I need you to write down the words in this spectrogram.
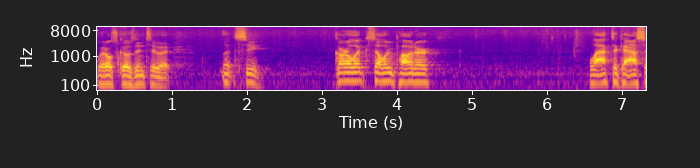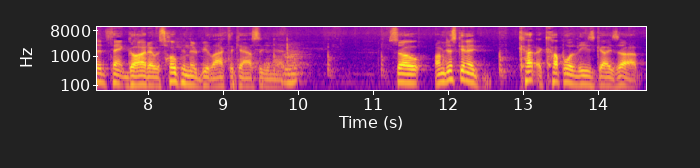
What else goes into it? Let's see. Garlic, celery powder, lactic acid. Thank God. I was hoping there'd be lactic acid in it. So I'm just going to cut a couple of these guys up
